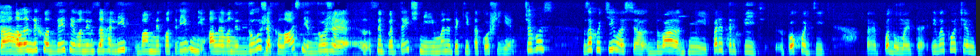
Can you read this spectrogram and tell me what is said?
Так. Але не ходити, вони взагалі вам не потрібні, але вони дуже класні, дуже е, симпатичні, і в мене такі також є. чогось захотілося два дні, перетерпіть, походіть, подумайте, і ви потім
